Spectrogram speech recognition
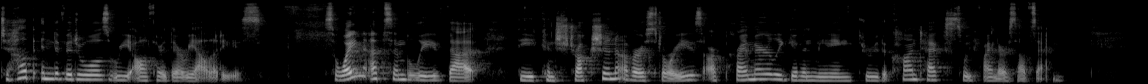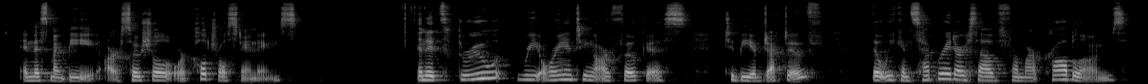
to help individuals reauthor their realities. So, White and Epston believe that the construction of our stories are primarily given meaning through the contexts we find ourselves in. And this might be our social or cultural standings. And it's through reorienting our focus to be objective that we can separate ourselves from our problems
